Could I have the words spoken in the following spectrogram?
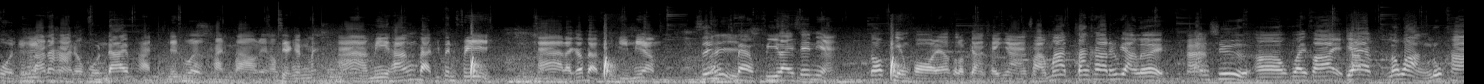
คุณอืม ร้านอาหารของคุณได้ผ่านเน็ตเวิร์กผ่านคลาวด์เลยครับ เสียเงินไหม อ่ามีทั้งแบบที่เป็นฟรีอ่าแล้วก็แบบพรีเมียม ซึ่งเฮ้ย แบบฟรีไลเซนเนี่ย ก็เพียงพอแล้วสำหรับการใช้งาน สามารถตั้งค่าได้ทุกอย่างเลย อ่าตั้งชื่อเอ่อ Wi-Fi แยกระหว่างลูกค้า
